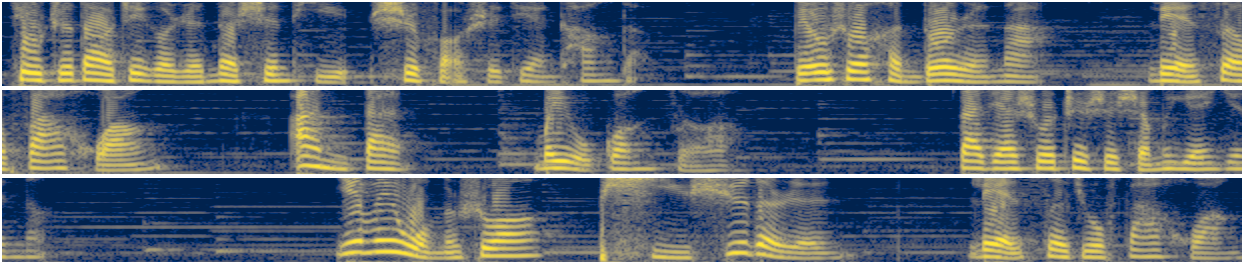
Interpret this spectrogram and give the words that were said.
就知道这个人的身体是否是健康的。比如说，很多人呐，脸色发黄。暗淡，没有光泽。大家说这是什么原因呢？因为我们说脾虚的人脸色就发黄。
